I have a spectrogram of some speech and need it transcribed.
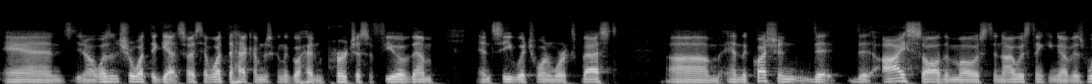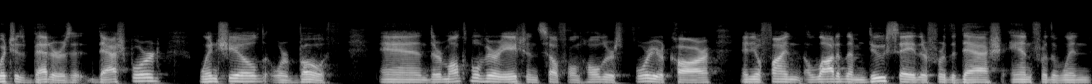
And you know I wasn't sure what to get, so I said, "What the heck? I'm just going to go ahead and purchase a few of them and see which one works best." Um, and the question that, that I saw the most and I was thinking of is which is better? Is it dashboard, windshield, or both? And there are multiple variations cell phone holders for your car, and you'll find a lot of them do say they're for the dash and for the wind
